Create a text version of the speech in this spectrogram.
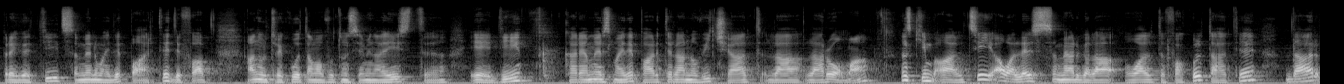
pregătiți să merg mai departe. De fapt, anul trecut am avut un seminarist, uh, Edi, care a mers mai departe la noviciat la, la Roma. În schimb, alții au ales să meargă la o altă facultate, dar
